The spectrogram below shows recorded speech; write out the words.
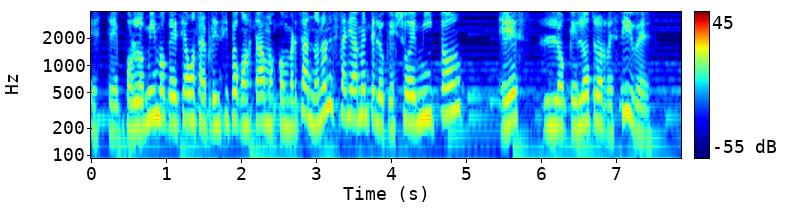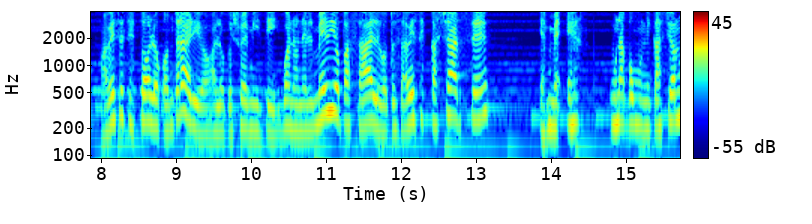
Este, por lo mismo que decíamos al principio cuando estábamos conversando, no necesariamente lo que yo emito es lo que el otro recibe. A veces es todo lo contrario a lo que yo emití. Bueno, en el medio pasa algo, entonces a veces callarse es, es una comunicación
